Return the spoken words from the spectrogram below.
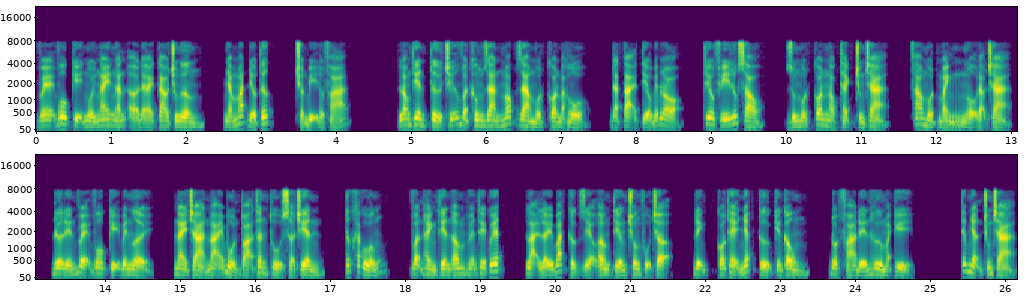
Vệ vô kỵ ngồi ngay ngắn ở đài cao trung ương, nhắm mắt điều tức, chuẩn bị đột phá. Long Thiên từ chữ vật không gian móc ra một con bạc hồ, đặt tại tiểu bếp lò, thiêu phí lúc sau, dùng một con ngọc thạch trung trà, phao một mảnh ngộ đạo trà, đưa đến vệ vô kỵ bên người, này trà nãi bổn tọa thân thủ sở chiên, tức khắc uống, vận hành thiên âm huyễn thế quyết, lại lấy bắt cực diệu âm tiếng chuông phụ trợ, định có thể nhất cử kiến công, đột phá đến hư mạch kỳ. Tiếp nhận trung trà,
